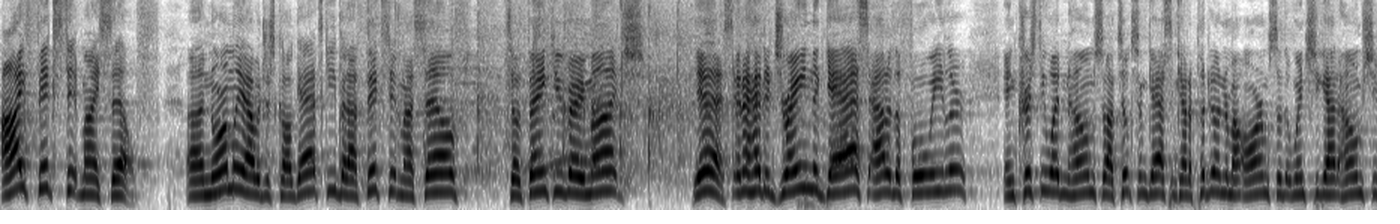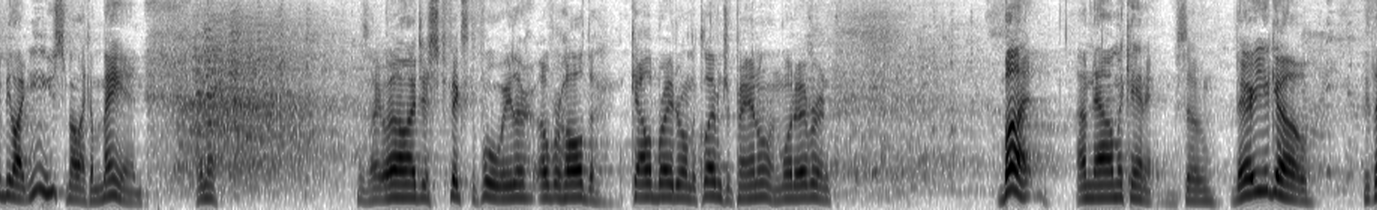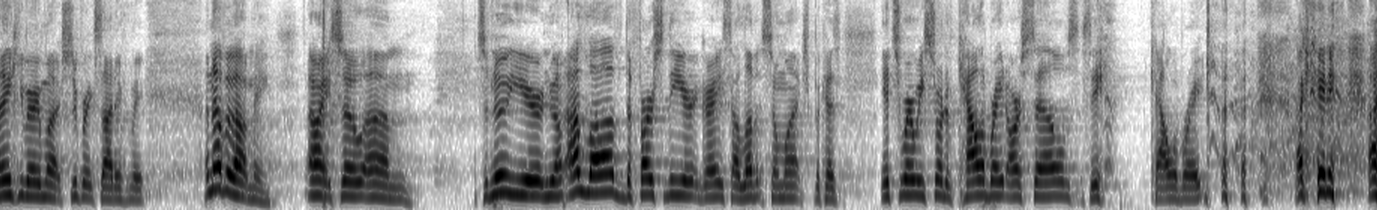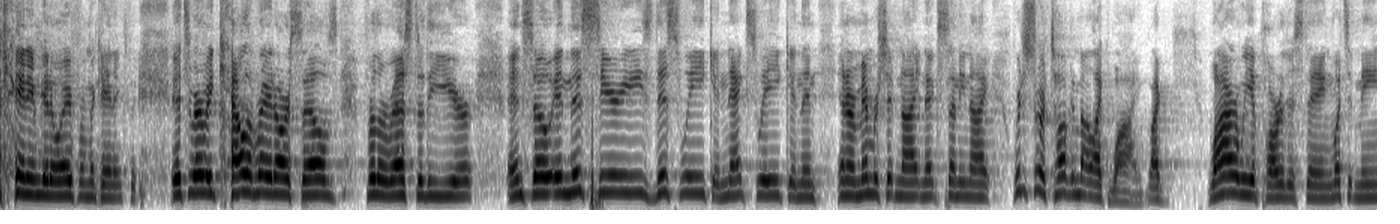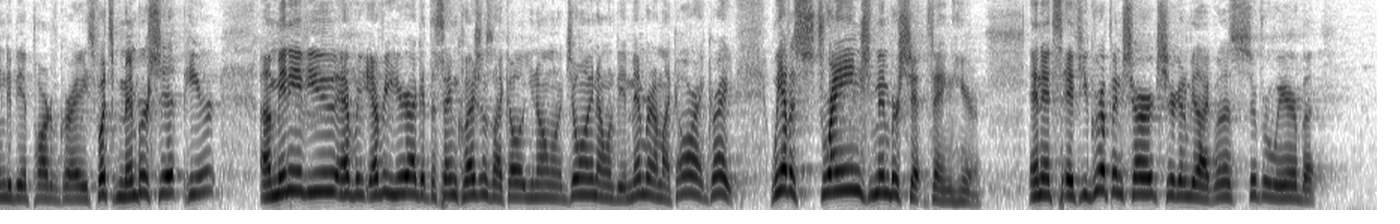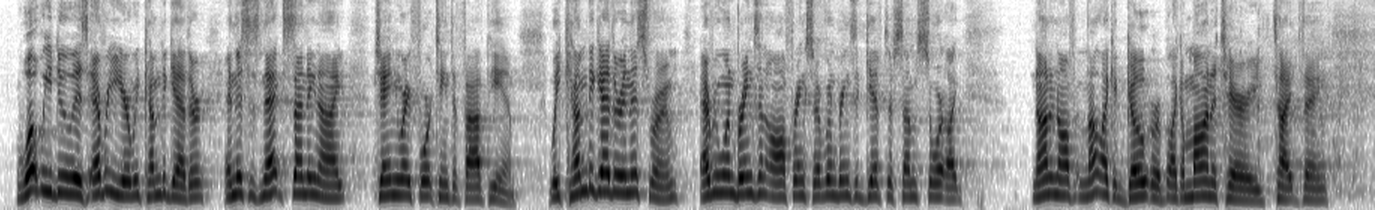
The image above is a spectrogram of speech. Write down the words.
I fixed it myself. Uh, normally, I would just call Gatsky, but I fixed it myself. So, thank you very much. Yes, and I had to drain the gas out of the four wheeler and Christy wasn't home, so I took some gas and kind of put it under my arm so that when she got home, she'd be like, mm, You smell like a man. I was like, well, I just fixed the four wheeler, overhauled the calibrator on the Clevenger panel and whatever. And but I'm now a mechanic. So there you go. Thank you very much. Super exciting for me. Enough about me. All right, so um, it's a new year. New, I love the first of the year at Grace. I love it so much because it's where we sort of calibrate ourselves. See, calibrate. I, can't, I can't even get away from mechanics. It's where we calibrate ourselves for the rest of the year. And so, in this series, this week and next week, and then in our membership night next Sunday night, we're just sort of talking about like why. Like, why are we a part of this thing? What's it mean to be a part of grace? What's membership here? Uh, many of you, every, every year, I get the same questions like, oh, you know, I want to join, I want to be a member. And I'm like, all right, great. We have a strange membership thing here. And it's if you grew up in church, you're going to be like, well, that's super weird, but what we do is every year we come together, and this is next Sunday night, January 14th at 5 p.m. We come together in this room. Everyone brings an offering, so everyone brings a gift of some sort, like not an offering, not like a goat or like a monetary type thing.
